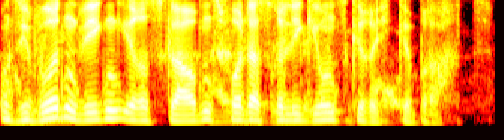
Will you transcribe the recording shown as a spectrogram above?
und sie wurden wegen ihres Glaubens vor das Religionsgericht gebracht.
